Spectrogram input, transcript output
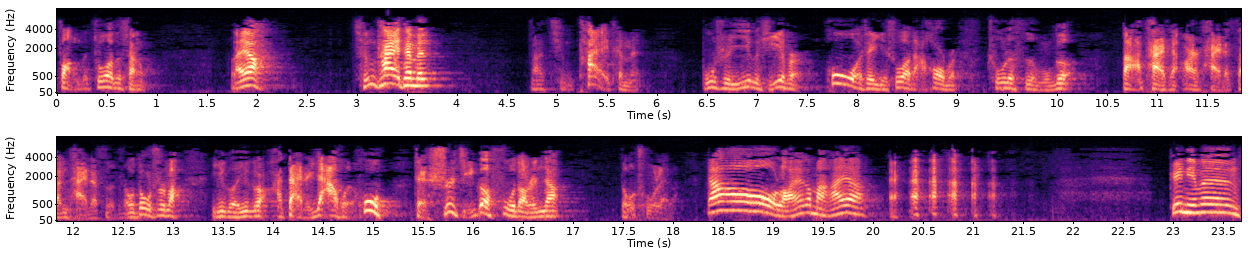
放在桌子上了。来呀，请太太们啊，请太太们，不是一个媳妇儿。嚯！这一说，打后边出了四五个大太太、二太太、三太太、四都都是吧？一个一个还带着丫鬟，嚯！这十几个妇道人家都出来了。哟，老爷干嘛呀？给你们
